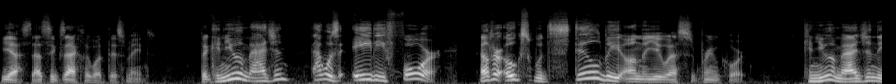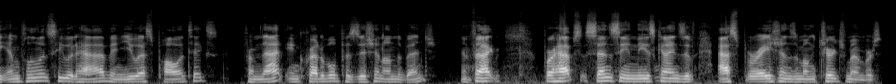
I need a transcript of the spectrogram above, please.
yes, that's exactly what this means. But can you imagine? That was 84. Elder Oaks would still be on the U.S. Supreme Court. Can you imagine the influence he would have in U.S. politics from that incredible position on the bench? In fact, perhaps sensing these kinds of aspirations among church members,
